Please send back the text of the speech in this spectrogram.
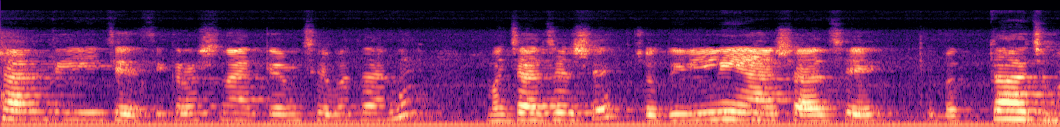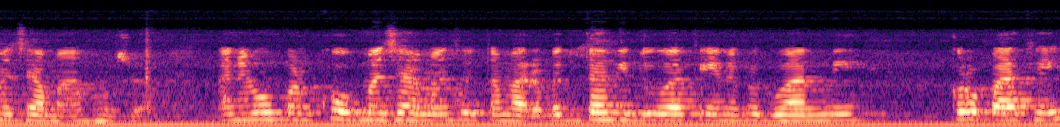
શાંતિ જય શ્રી કૃષ્ણ, કેમ છે બધાને? મજા જશે? જો દિલની આશા છે કે બધા જ મજામાં હું છું. અને હું પણ ખૂબ મજામાં છું. તમારા બધાની દુઆથી અને ભગવાનની કૃપાથી.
